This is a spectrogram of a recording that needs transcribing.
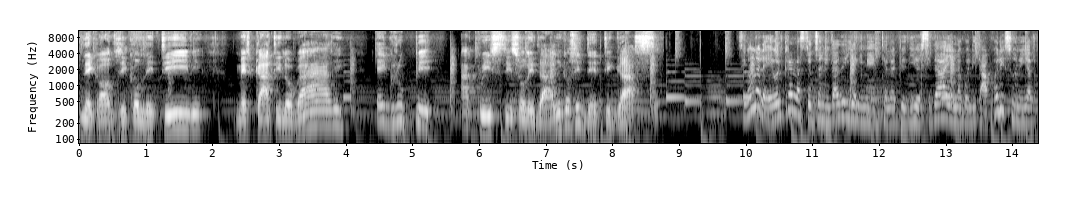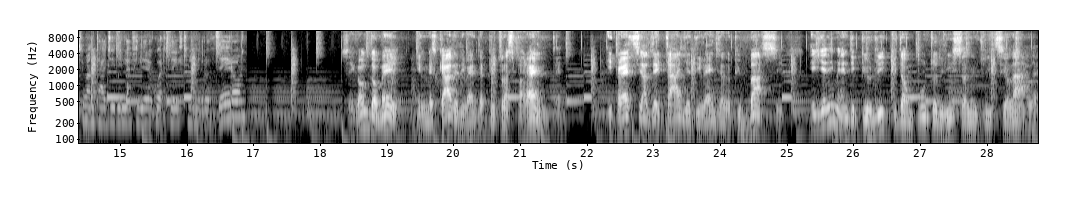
negozi collettivi, mercati locali e gruppi acquisti solidali, cosiddetti gas. Secondo lei, oltre alla stagionalità degli alimenti, alla biodiversità e alla qualità, quali sono gli altri vantaggi della filiera corta del chilometro zero? Secondo me il mercato diventa più trasparente, i prezzi al dettaglio diventano più bassi e gli alimenti più ricchi da un punto di vista nutrizionale.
